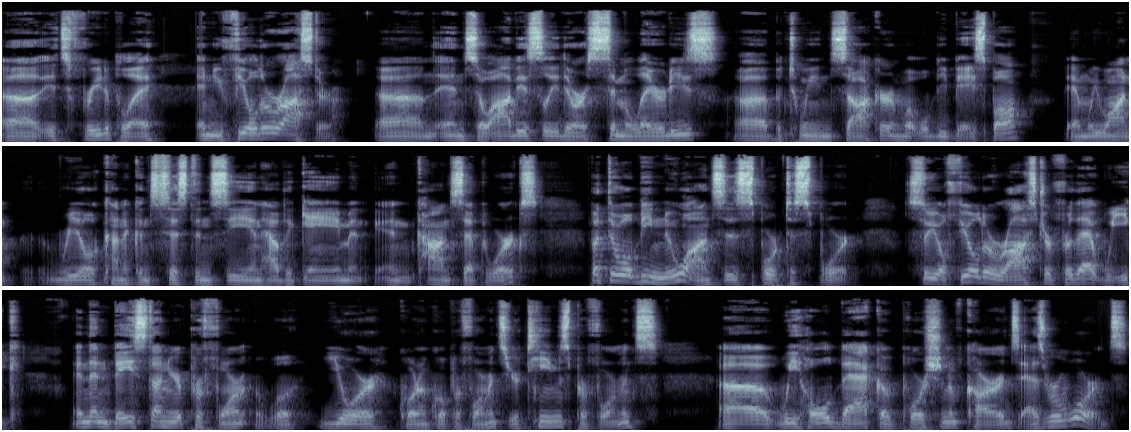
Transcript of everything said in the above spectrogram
Uh, it's free to play, and you field a roster. Um, and so obviously there are similarities uh, between soccer and what will be baseball, and we want real kind of consistency in how the game and, and concept works. But there will be nuances sport to sport. So you'll field a roster for that week, and then based on your perform, well, your quote unquote performance, your team's performance, uh, we hold back a portion of cards as rewards,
